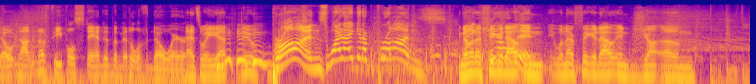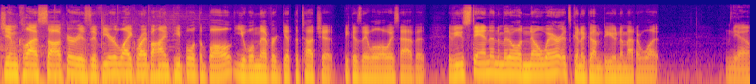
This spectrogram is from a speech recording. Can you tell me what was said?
no, not enough people stand in the middle of nowhere. That's what you have to do. bronze. Why'd I get a bronze? You know what I figured out it. in when I figured out in um, gym class soccer is if you're like right behind people with the ball, you will never get to touch it because they will always have it. If you stand in the middle of nowhere, it's gonna come to you no matter what. Yeah.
